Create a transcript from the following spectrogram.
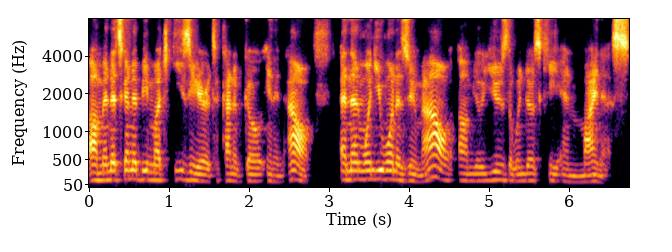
Um, and it's going to be much easier to kind of go in and out. And then when you want to zoom out, um, you'll use the Windows key and minus.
